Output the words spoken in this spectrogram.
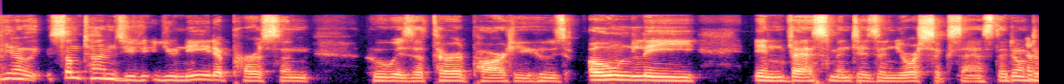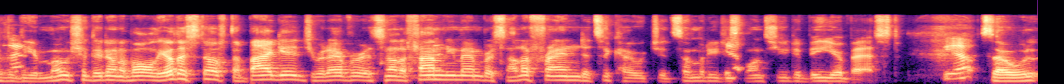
you know, sometimes you, you need a person who is a third party whose only investment is in your success. They don't have the emotion. They don't have all the other stuff, the baggage, whatever. It's not a family member. It's not a friend. It's a coach. It's somebody just yep. wants you to be your best. Yep. So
